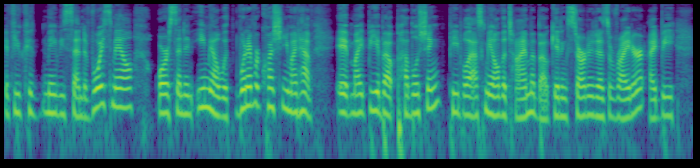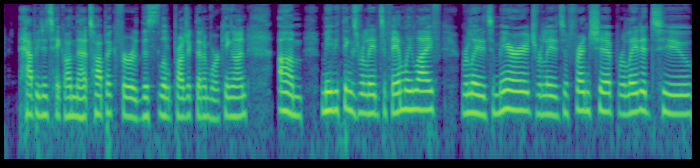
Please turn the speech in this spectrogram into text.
If you could maybe send a voicemail or send an email with whatever question you might have. It might be about publishing. People ask me all the time about getting started as a writer. I'd be happy to take on that topic for this little project that I'm working on. Um, maybe things related to family life, related to marriage, related to friendship, related to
